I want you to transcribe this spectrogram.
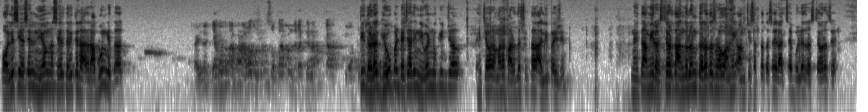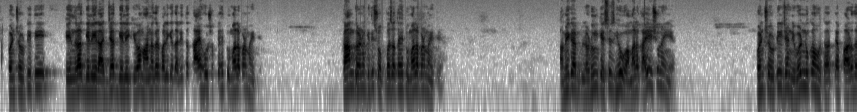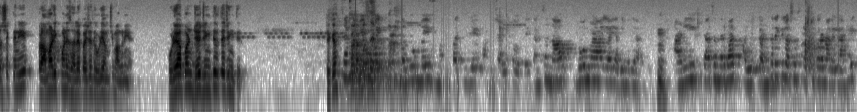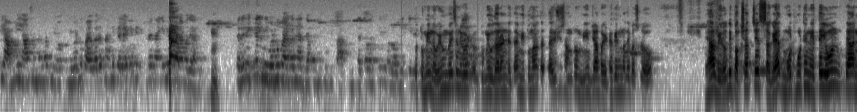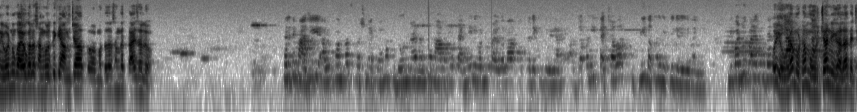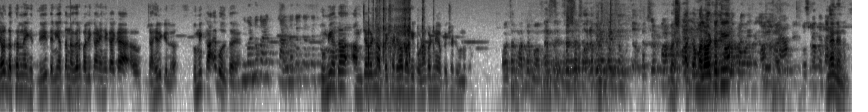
पॉलिसी असेल नियम नसेल तरी ते राबवून घेतात. ती धडक घेऊ पण त्याच्या आधी निवडणुकींच्या ह्याच्यावर आम्हाला पारदर्शकता आली पाहिजे. नाही तर आम्ही रस्त्यावर तर आंदोलन करतच राहू. आम्ही आमची सत्ता तसे राजसाहेब बोललेत रस्त्यावरच आहे. पण शेवटी ती केंद्रात गेली राज्यात गेली किंवा महानगरपालिकेत आली तर काय होऊ शकतं हे तुम्हाला पण माहिती आहे. काम करणं किती सोपं जातं हे तुम्हाला पण माहिती आहे. आम्ही काय लढून केसेस घेऊ? आम्हाला काही इश्यू नाही आहे. पण शेवटी ज्या निवडणुका होतात त्या पारदर्शकतेने प्रामाणिकपणे झाल्या पाहिजेत एवढी आमची मागणी आहे. पुढे आपण जे जिंकतील ते जिंकतील. ठीक आहे. आणि त्या संदर्भात आयुक्तांचं देखील असं स्पष्टीकरण आलेलं आहे की आम्ही या संदर्भात निव- निवडणूक आयोगाला सांगितलेलं आहे की तिकडे नाही मी ठाण्यामध्ये हम्म. तरी देखील निवडणूक आयोगाने अद्याप त्याच्यावरती तुम्ही नवी मुंबईचं निवड तुम्ही उदाहरण देताय. मी तुम्हाला त्या दिवशी सांगतो मी ज्या बैठकींमध्ये बसलो ह्या विरोधी पक्षाचे सगळ्यात मोठमोठे नेते येऊन त्या निवडणूक आयोगाला सांगत होते की आमच्या मतदारसंघात काय झालं? हो एवढा मोठा मोर्चा निघाला त्याच्यावर दखल नाही घेतली त्यांनी आता नगरपालिका आणि हे काय काय जाहीर केलं. तुम्ही काय बोलताय? तुम्ही आता आमच्याकडनं अपेक्षा ठेवा बाकी कोणाकडनं अपेक्षा ठेवू नका. सर मात्र बस आता मला वाटतं की नाही नाही नाही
